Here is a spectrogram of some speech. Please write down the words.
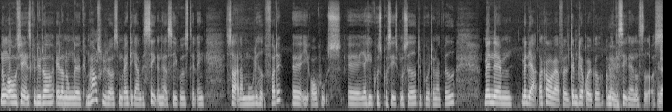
nogle aarhusianske lyttere, eller nogle øh, københavnske lyttere, som rigtig gerne vil se den her SIG-udstilling, så er der mulighed for det øh, i Aarhus. Øh, jeg kan ikke huske præcis museet, det burde jeg nok vide. Men, øh, men ja, der kommer i hvert fald, den bliver rykket, og man mm. kan se det andet sted også. Ja.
